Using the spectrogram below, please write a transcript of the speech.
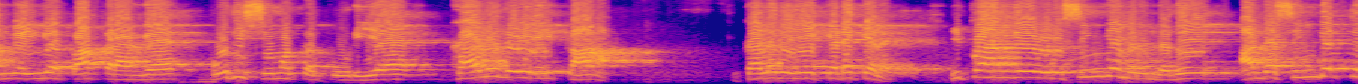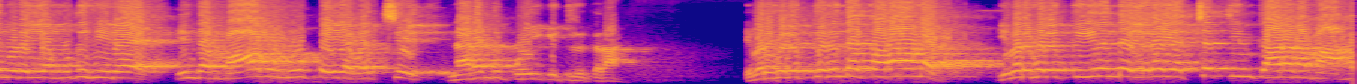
அங்க இங்க பாக்குறாங்க பொதி சுமக்கக்கூடிய கழுதையை காணோம். கழுதையே கிடைக்கல. இப்ப அங்கே ஒரு சிங்கம் இருந்தது. அந்த சிங்கத்தினுடைய முதுகில இந்த மாவு மூட்டைய வச்சு நடந்து போய்கிட்டு இருக்கிறான். இவர்களுக்கு இருந்த கராமத் இவர்களுக்கு இருந்த இறை அச்சத்தின் காரணமாக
